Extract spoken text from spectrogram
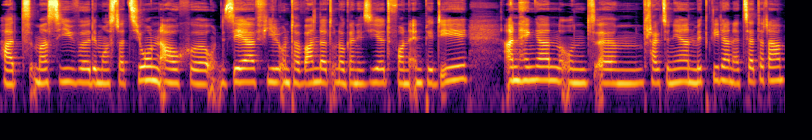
hat massive Demonstrationen, auch äh, sehr viel unterwandert und organisiert von NPD-Anhängern und ähm, fraktionären Mitgliedern etc.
